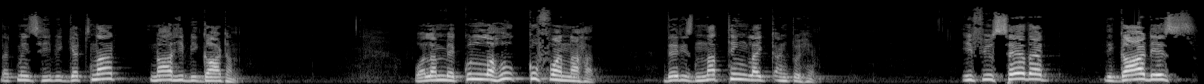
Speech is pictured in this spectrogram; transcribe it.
That means he begets not, nor he begotten. Walam yakullahu kufwan ahad. There is nothing like unto him. If you say that the God is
